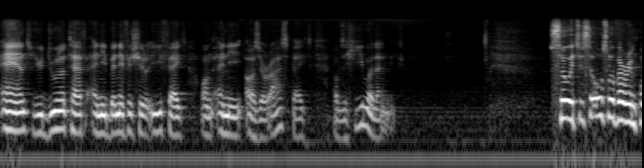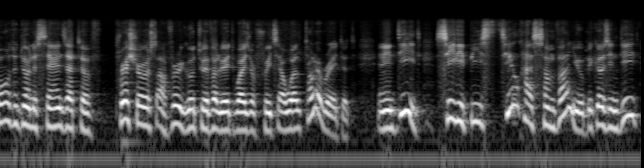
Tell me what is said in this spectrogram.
and you do not have any beneficial effect on any other aspect of the hemodynamic. So it is also very important to understand that uh, pressures are very good to evaluate whether fluids are well tolerated. And indeed, CVP still has some value because indeed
